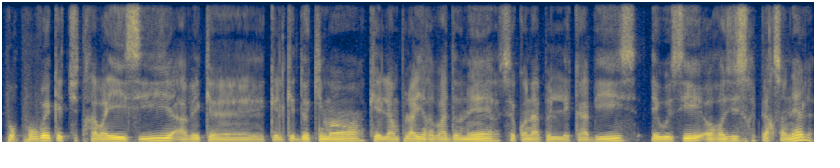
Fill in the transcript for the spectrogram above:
pour prouver que tu travailles ici avec euh, quelques documents que l'employeur va donner, ce qu'on appelle les cabis, et aussi au registre personnel.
